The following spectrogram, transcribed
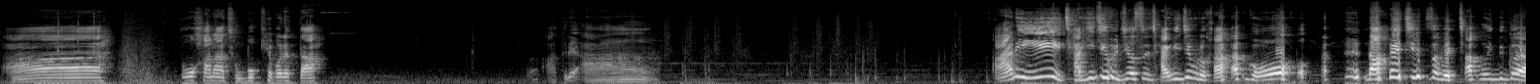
아, 또 하나 정복해버렸다. 뭐야? 아, 그래? 아. 아니, 자기 집을 지었으면 자기 집으로 가라고. 남의 집에서 왜 자고 있는 거야?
